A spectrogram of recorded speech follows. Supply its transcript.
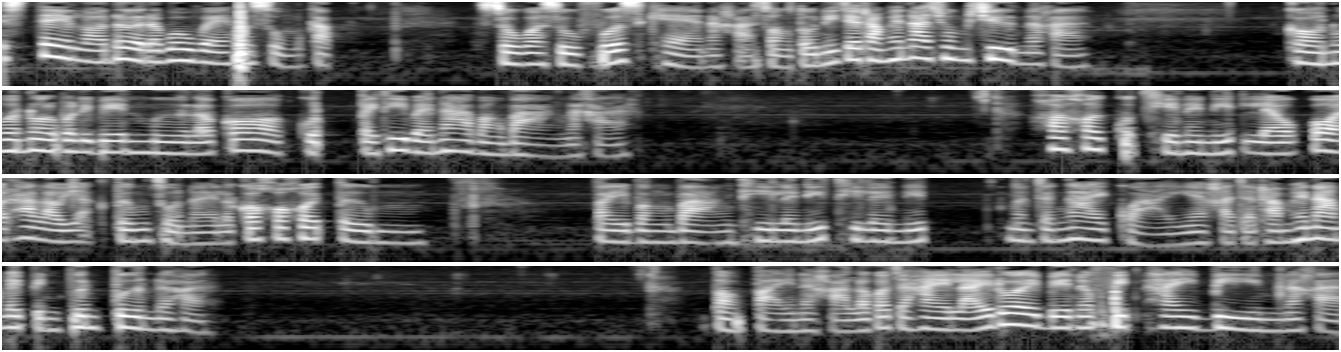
Estee Lauder Double Wear ผสมกับ s o v a s u First Care นะคะสองตัวนี้จะทำให้หน้าชุ่มชื่นนะคะก็นวดนวดบริเวณมือแล้วก็กดไปที่ใบหน้าบางๆนะคะ ค่อยๆ กดทีละนิด แล้วก็ถ้าเราอยากเติมส่วนไหนแล้วก็ค่อย ๆ เติมไปบางๆ ทีละนิดทีละนิด มันจะง่ายกว่าอย่างเงี้ยค่ะ จะทำให้หน้าไม่เป็นปื้นๆด้วยค่ะ ต่อไปนะคะเราก็จะไฮไลท์ด้วย Benefit High Beam นะคะ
